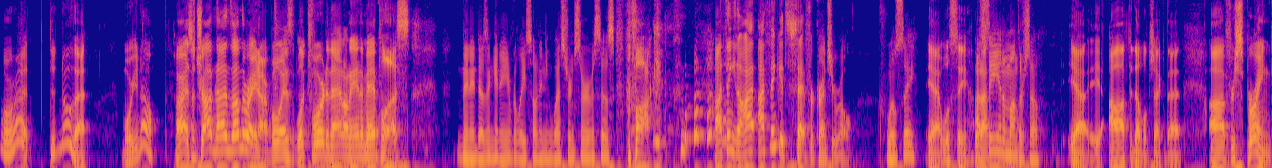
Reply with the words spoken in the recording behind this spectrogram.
All right. Didn't know that. More you know. All right, so Tribe 9's on the radar, boys. Look forward to that on Anime Plus. Then it doesn't get any release on any Western services. Fuck. I think no, I, I think it's set for Crunchyroll. We'll see. Yeah, we'll see. We'll don't- see in a month or so. Yeah, I'll have to double check that. Uh, for spring,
